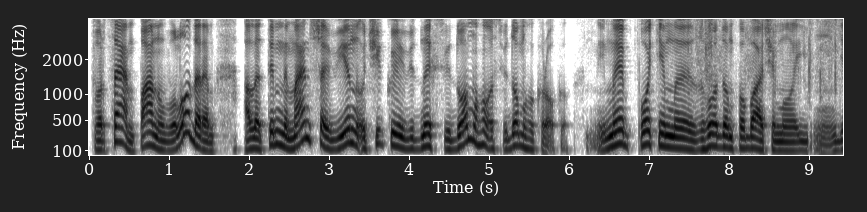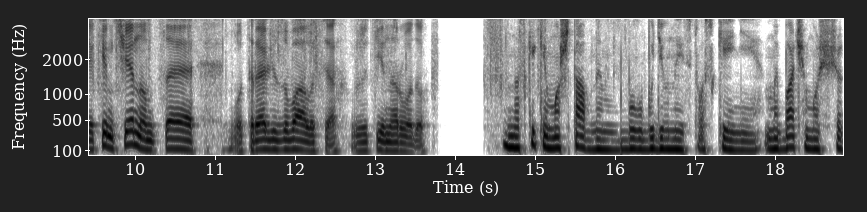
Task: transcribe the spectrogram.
творцем, паном володарем, але тим не менше він очікує від них свідомого, свідомого кроку. І ми потім е, згодом побачимо, яким чином це от реалізувалося в житті народу. Наскільки масштабним було будівництво Скинії? Ми бачимо, що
